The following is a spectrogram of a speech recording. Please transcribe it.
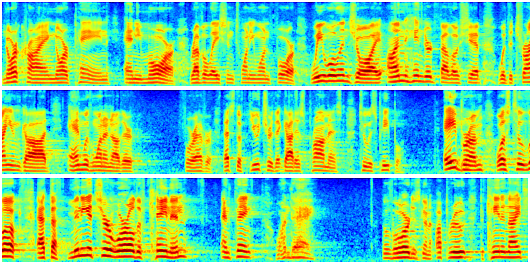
nor crying, nor pain anymore. Revelation 21 4. We will enjoy unhindered fellowship with the triune God and with one another forever. That's the future that God has promised to his people. Abram was to look at the miniature world of Canaan and think, one day, the Lord is going to uproot the Canaanites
